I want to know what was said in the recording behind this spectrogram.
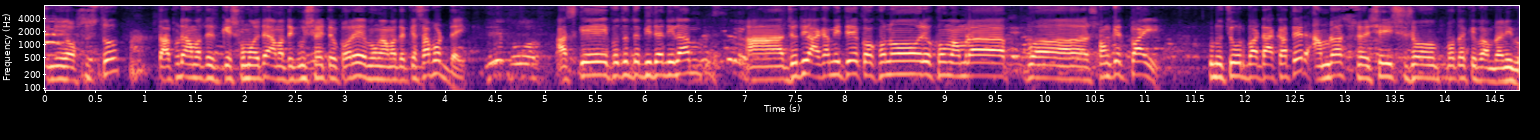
তিনি অসুস্থ। তারপরে আমাদেরকে সময় দেয়, আমাদেরকে উৎসাহিত করে এবং আমাদেরকে সাপোর্ট দেয়। আজকে এই পর্যন্ত বিদায় নিলাম। যদি আগামীতে কখনো এরকম আমরা সংকেত পাই কোনো চোর বা ডাকাতের, আমরা সেই পদক্ষেপ আমরা নিব।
